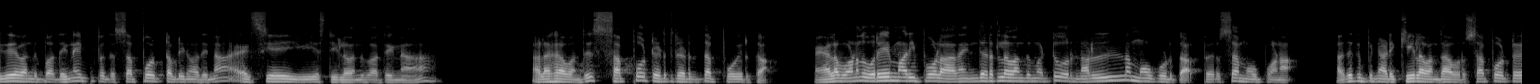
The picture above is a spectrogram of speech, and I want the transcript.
இதே வந்து பார்த்தீங்கன்னா இப்போ இந்த சப்போர்ட் அப்படின்னு பார்த்தீங்கன்னா எக்ஸ்ஏ யூஎஸ்டியில் வந்து பார்த்திங்கன்னா அழகாக வந்து சப்போர்ட் எடுத்துகிட்டு எடுத்து தான் போயிருக்கான். மேலே போனது ஒரே மாதிரி போகலாம் ஆனால் இந்த இடத்துல வந்து மட்டும் ஒரு நல்ல மூவ் கொடுத்தா பெருசாக மூவ் போனான் அதுக்கு பின்னாடி கீழே வந்தா ஒரு சப்போர்ட்டு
